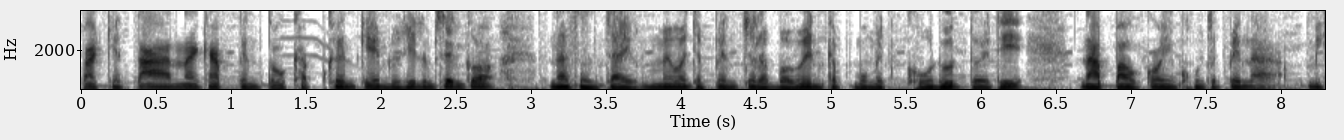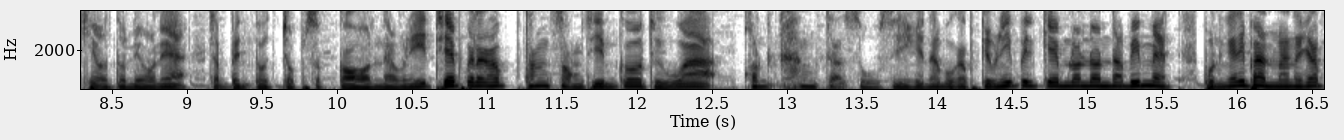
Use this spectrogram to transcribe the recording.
ปาเกตานะครับ เป็นตัวขับเคลื่อนเกมโดยที่ลิมเส้นก็ น่าสนใจไม่ว่าจะเป็นเจอร์บเวนกับโมเมดคูดุสโดยที่นาเปาก็ยังคงจะเป็นอ่ามิเคลอันโตเนโอเนี่ยจะเป็นตัวจบสกอร์ในวันนี้เทียบกันนะครับ ทั้ง 2 ทีมก็ถือว่าค่อนข้างจะสูสีกันนะบวกกับเกมนี้เป็นเกมลอนดอนดาร์บี้แมตช์ผลงานที่ผ่านมานะครับ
